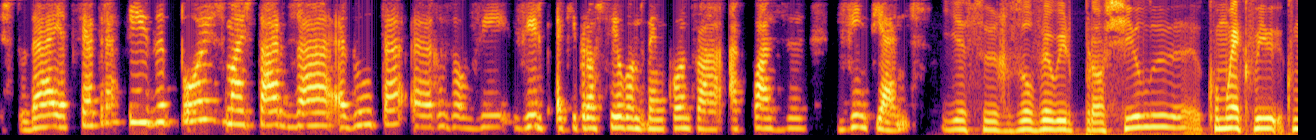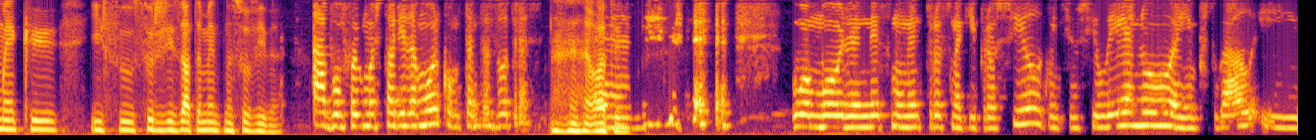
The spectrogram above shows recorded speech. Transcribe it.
Estudei, etc. E depois, mais tarde, já adulta, uh, resolvi vir aqui para o Chile, onde me encontro há, há quase 20 anos. E esse resolveu ir para o Chile, como é que, como é que isso surge exatamente na sua vida? Ah, bom, foi uma história de amor, como tantas outras. Ótimo. Uh... o amor nesse momento trouxe-me aqui para o Chile, conheci um chileno aí em Portugal e,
